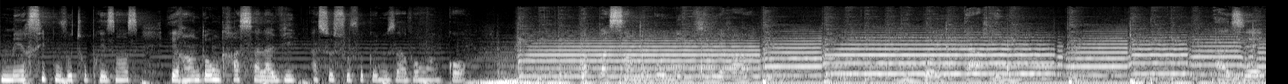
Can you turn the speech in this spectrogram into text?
merci pour votre présence et rendons grâce à la vie, à ce souffle que nous avons encore. Papa Sango Karim, Azet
